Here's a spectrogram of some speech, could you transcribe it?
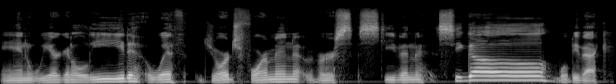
and we are going to lead with George Foreman versus Steven Seagal. We'll be back.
